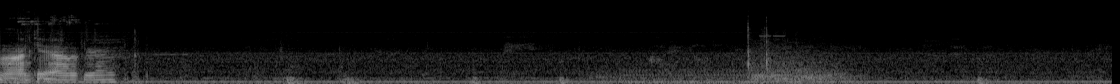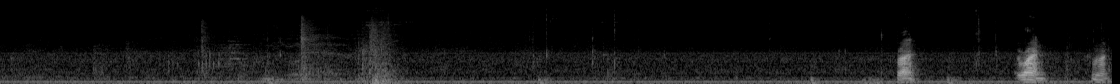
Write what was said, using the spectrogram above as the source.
Come on, get out of here. Run. Run. Come on.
